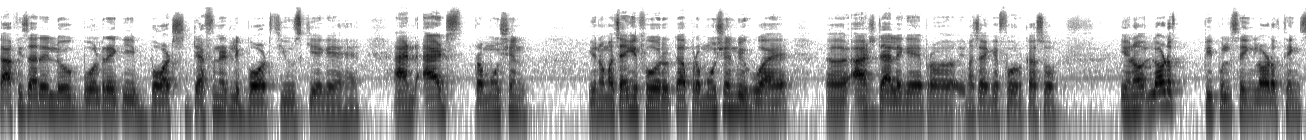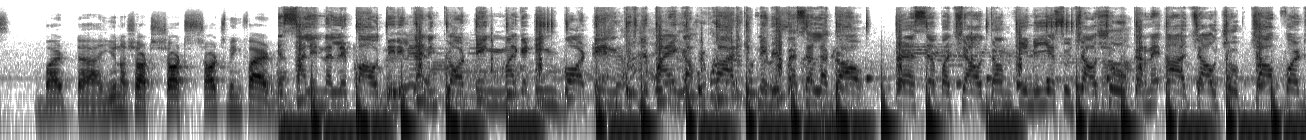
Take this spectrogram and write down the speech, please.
काफ़ी सारे लोग बोल रहे हैं कि बॉट्स डेफिनेटली बॉट्स यूज़ किए गए हैं। And ads promotion you know Machayenge four का प्रमोशन भी हुआ है। एड्स डाले गए मचाएँगे फोर का so you know lot of people saying lot of things but you know shorts shorts shorts being fired man बचाओ, धमकी नहीं, ये सुझाव। शो करने आ जाओ, चुपचाप वर्ड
